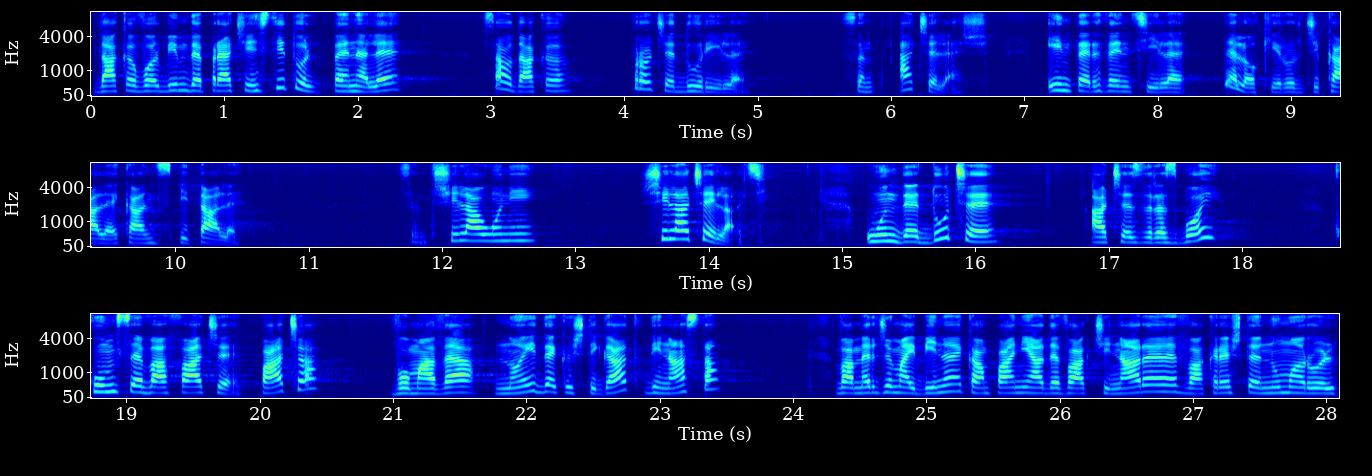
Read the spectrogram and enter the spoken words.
dacă vorbim de prea cinstitul PNL sau dacă procedurile sunt aceleași. Intervențiile deloc chirurgicale ca în spitale sunt și la unii și la ceilalți. Unde duce acest război? Cum se va face pacea? Vom avea noi de câștigat din asta? Va merge mai bine campania de vaccinare, va crește numărul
